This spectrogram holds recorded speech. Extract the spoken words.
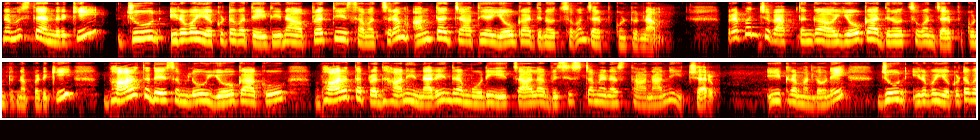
నమస్తే అందరికీ. జూన్ ఇరవై ఒకటవ తేదీన ప్రతి సంవత్సరం అంతర్జాతీయ యోగా దినోత్సవం జరుపుకుంటున్నాం. ప్రపంచవ్యాప్తంగా యోగా దినోత్సవం జరుపుకుంటున్నప్పటికీ భారతదేశంలో యోగాకు భారత ప్రధాని నరేంద్ర మోడీ చాలా విశిష్టమైన స్థానాన్ని ఇచ్చారు. ఈ క్రమంలోనే జూన్ ఇరవై ఒకటవ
